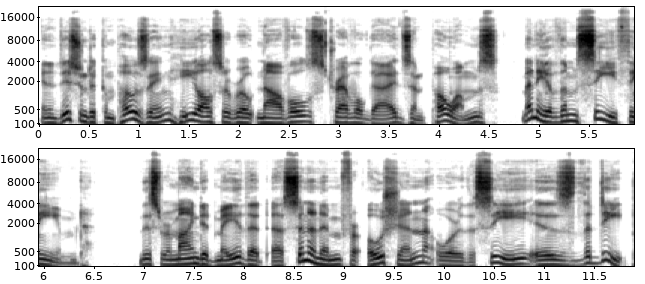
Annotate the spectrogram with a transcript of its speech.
In addition to composing, he also wrote novels, travel guides, and poems, many of them sea themed. This reminded me that a synonym for ocean or the sea is the deep.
